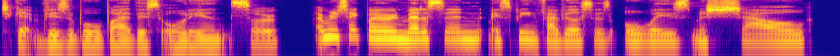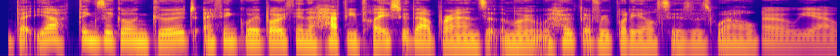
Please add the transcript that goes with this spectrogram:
to get visible by this audience. So I'm going to take my own medicine. It's been fabulous as always, Michelle. But yeah, things are going good. I think we're both in a happy place with our brands at the moment. We hope everybody else is as well. Oh, yeah.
